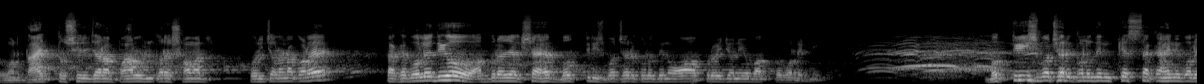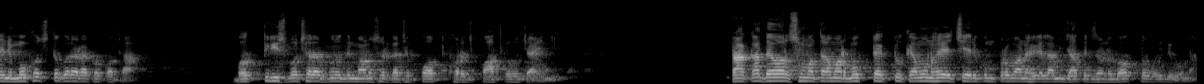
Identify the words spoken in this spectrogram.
তোমার দায়িত্বশীল যারা পালন করে, সমাজ পরিচালনা করে তাকে বলে দিও, আব্দুর রাজাক সাহেব বত্রিশ বছরে কোনোদিন অপ্রয়োজনীয় বাক্য বলেনি বত্রিশ বছরে কোনোদিন কেসা কাহিনী বলেনি মুখস্থ করে রাখো কথা। বত্রিশ বছর কোনোদিন মানুষের কাছে পথ খরচ পাথেও চায়নি টাকা দেওয়ার সময় আমার মুখটা একটু কেমন হয়েছে, এরকম প্রমাণ হয়ে গেলে আমি জাতির সামনে বক্তব্য দেব না।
